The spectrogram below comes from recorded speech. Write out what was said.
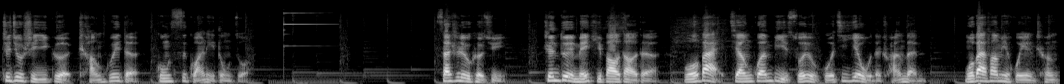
这就是一个常规的公司管理动作。三十六氪讯，针对媒体报道的摩拜将关闭所有国际业务的传闻，摩拜方面回应称，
